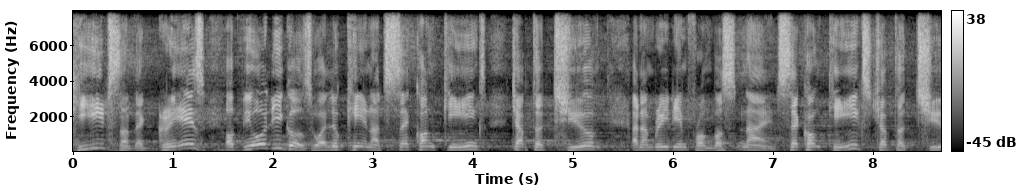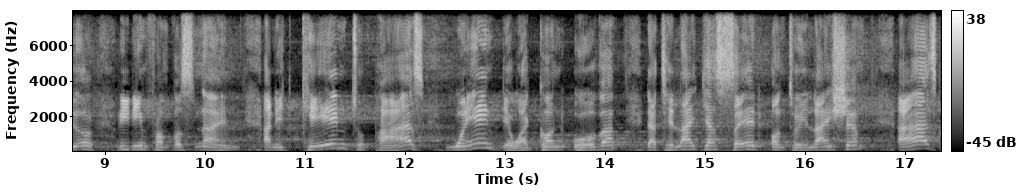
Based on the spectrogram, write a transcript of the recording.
gifts and the grace of the Holy Ghost. We're looking at Second Kings chapter 2, and I'm reading from verse 9. Second Kings chapter 2, reading from verse 9. And it came to pass when they were gone over that Elijah said unto Elisha, Ask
